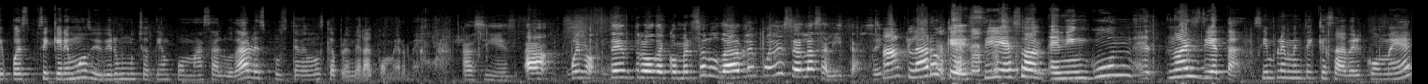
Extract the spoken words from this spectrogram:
y pues si queremos vivir mucho tiempo más saludables, pues tenemos que aprender a comer mejor. Así es. Ah, bueno, dentro de comer saludable puede ser la salita, ¿sí? Ah, claro que sí, eso en ningún, eh, no es dieta, simplemente hay que saber comer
